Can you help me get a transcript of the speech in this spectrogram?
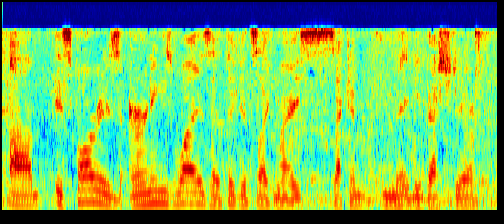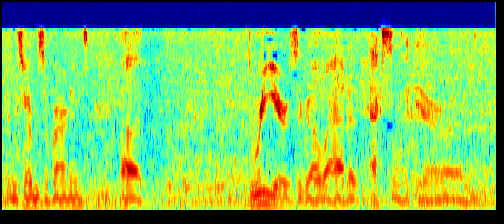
Um, as far as earnings wise, I think it's like my second, maybe best year in terms of earnings. Uh, three years ago, I had an excellent year.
